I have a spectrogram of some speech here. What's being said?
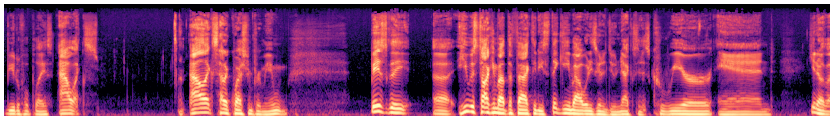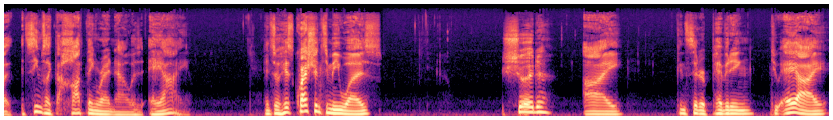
Beautiful place. Alex. And Alex had a question for me. Basically, uh, he was talking about the fact that he's thinking about what he's going to do next in his career. And, you know, that it seems like the hot thing right now is AI. And so his question to me was Should I consider pivoting to AI?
